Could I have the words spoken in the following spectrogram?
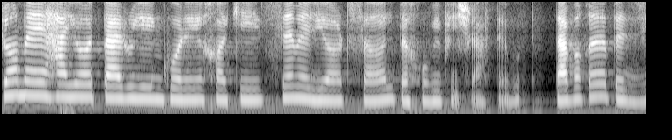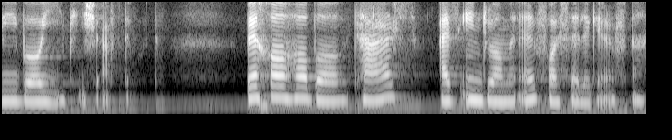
جامعه حیات بر روی این کره خاکی سه میلیارد سال به خوبی پیش رفته بود. در واقع به زیبایی پیش رفته بود. بخواها با ترس از این جامعه فاصله گرفتن.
